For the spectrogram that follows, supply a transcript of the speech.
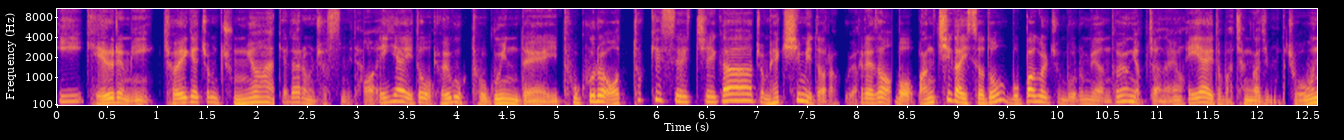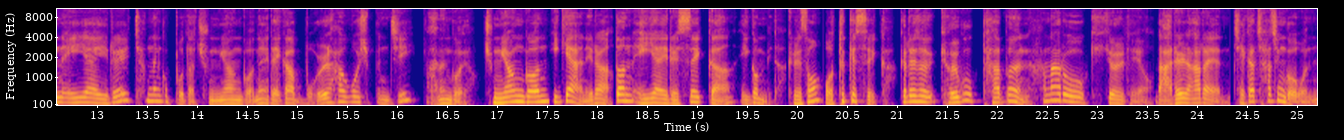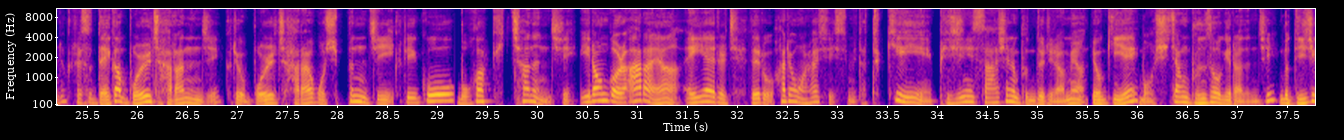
이 게으름이 저에게 좀 중요한 깨달음을 줬습니다. 어, AI도 결국 도구인데 이 도구를 어떻게 쓸지가 좀 핵심이더라고요. 그래서 뭐 망치가 있어도 못 박을 줄 모르면 소용이 없잖아요. AI도 마찬가지입니다. 좋은 AI를 찾는 것보다 중요한 거는 내가 뭘 하고 싶은지 아는 거예요. 중요한 건 이게 아니라 어떤 AI를 쓸까 이겁니다. 그래서 어떻게 쓸까? 그래서 결국 답은 하나로 귀결돼요. 나를 알아야 돼. 제가 찾은 거거든요. 그래서 내가 뭘 잘하는지 그리고 뭘 잘하고 싶은지 그리고 뭐가 귀찮은지 이런 걸 알아야 AI를 제대로 활용을 할 수 있 습니다. 특히 비즈니스 하시는 분들이라면 여기에 뭐 시장 분석이라든지 뭐 니즈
